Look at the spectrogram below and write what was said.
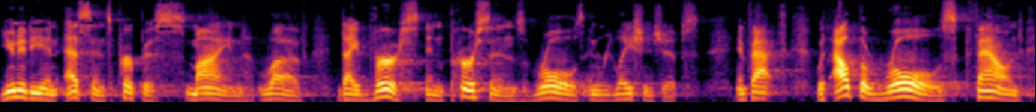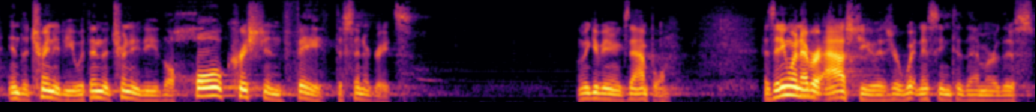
Unity in essence, purpose, mind, love, diverse in persons, roles, and relationships. In fact, without the roles found in the Trinity, within the Trinity, the whole Christian faith disintegrates. Let me give you an example. Has anyone ever asked you, as you're witnessing to them or this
